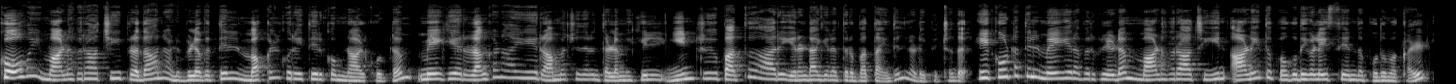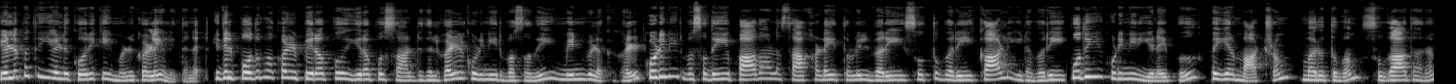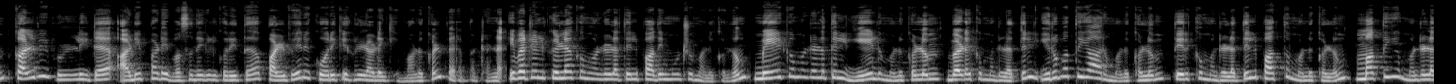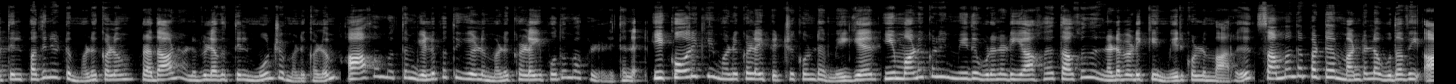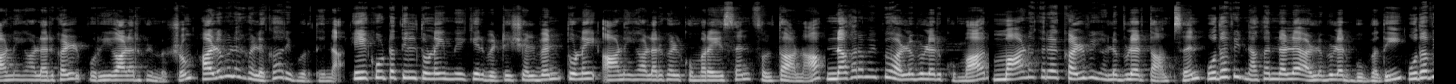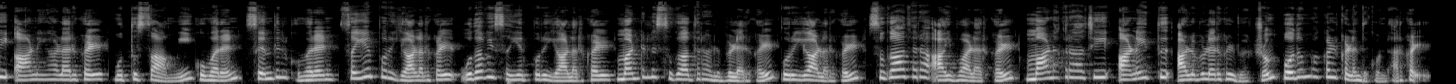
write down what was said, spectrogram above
கோவை மாநகராட்சி பிரதான அலுவலகத்தில் மக்கள் குறை தீர்க்கும் நாள் கூட்டம். மேயர் ரங்கநாயகி ராமச்சந்திரன் தலைமையில் இன்று பத்து ஆறு இரண்டாயிரத்து இருபத்தைந்தில் நடைபெற்றது. இக்கூட்டத்தில் மேயர் அவர்களிடம் மாநகராட்சியின் அனைத்து பகுதிகளைச் சேர்ந்த பொதுமக்கள் எழுபத்தி ஏழு கோரிக்கை மனுக்களை அளித்தனர். இதில் பொதுமக்கள் பிறப்பு இறப்பு சான்றிதழ்கள் குடிநீர் வசதி மின் விளக்குகள் குடிநீர் வசதி பாதாள சாக்கடை தொழில் வரி சொத்து வரி காலியிட வரி புதிய குடிநீர் இணைப்பு பெயர் மாற்றம் மருத்துவம் சுகாதாரம் கல்வி உள்ளிட்ட அடிப்படை வசதிகள் குறித்த பல்வேறு கோரிக்கைகள் அடங்கிய மனுக்கள் பெறப்பட்டன. இவற்றில் கிழக்கு மண்டலத்தில் பதிமூன்று மனுக்களும் மேற்கு மண்டலத்தில் ஏழு மனுக்களும் வடக்கு மண்டலத்தில் இருபத்தி ஆறு மனுக்களும் தெற்கு மண்டலத்தில் பத்து மனுக்களும் மத்திய மண்டலத்தில் பதினெட்டு மனுக்களும் பிரதான அலுவலகத்தில் மூன்று மனுக்களும் ஆக மொத்தம் எழுபத்தி ஏழு மனுக்களை பொதுமக்கள் அளித்தனர். இக்கோரிக்கை மனுக்களை பெற்றுக்கொண்ட மேயர் இம்மனுக்களின் மீது உடனடியாக தகுந்த நடவடிக்கை மேற்கொள்ளுமாறு சம்பந்தப்பட்ட மண்டல உதவி ஆணையாளர்கள் பொறியாளர்கள் மற்றும் அலுவலர்களுக்கு அறிவுறுத்தினார். இக்கூட்டத்தில் துணை மேயர் வெற்றி செல்வன் துணை ஆணையாளர்கள் குமரேசன் சுல்தானா நகரமைப்பு அலுவலர் குமார் மாநகர கல்வி அலுவலர் தாம்சன் உதவி நகர்நல அலுவலர் பூபதி உதவி ஆணையாளர்கள் முத்துசாமி குமரன் செந்தில் குமரன் செயற்பொறியாளர்கள் உதவி செயற்பொறியாளர்கள் மண்டல சுகாதார அலுவலர்கள் பொறியாளர்கள் சுகாதார ஆய்வாளர்கள் மாநகராட்சி அனைத்து அலுவலர்கள் மற்றும் பொதுமக்கள் கலந்து கொண்டார்கள்.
